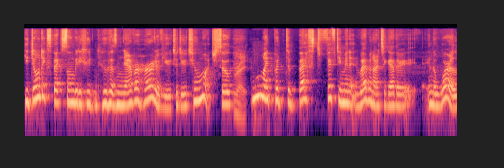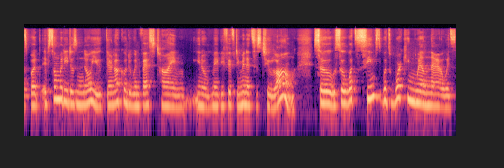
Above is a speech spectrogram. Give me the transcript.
you don't expect somebody who who has never heard of you to do too much. So right. you might put the best 50 minute webinar together in the world but if somebody doesn't know you they're not going to invest time you know maybe 50 minutes is too long. So so what seems what's working well now is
